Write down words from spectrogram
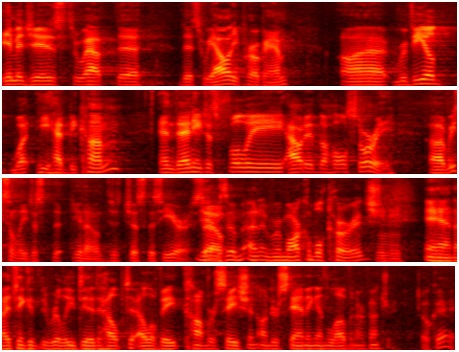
images throughout the, this reality program uh, revealed what he had become, and then he just fully outed the whole story uh, recently, just you know, just, just this year. Yeah, it was a, a remarkable courage, Mm-hmm. and I think it really did help to elevate conversation, understanding, and love in our country. okay.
